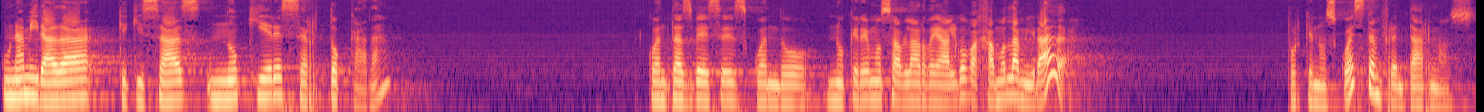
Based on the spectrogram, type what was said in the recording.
una mirada que quizás no quiere ser tocada? ¿Cuántas veces cuando no queremos hablar de algo bajamos la mirada? Porque nos cuesta enfrentarnos.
